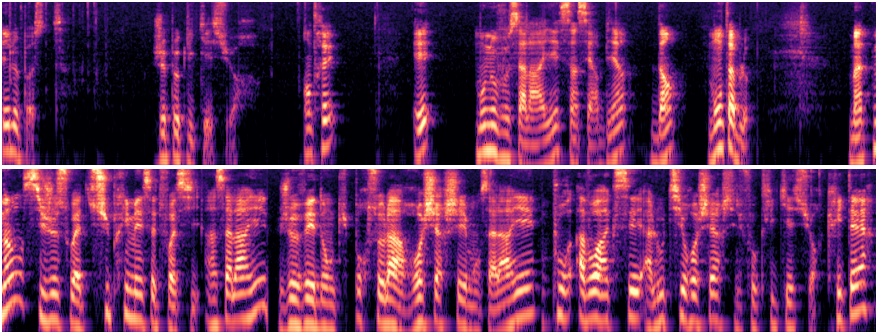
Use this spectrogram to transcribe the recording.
et le poste. Je peux cliquer sur Entrée et mon nouveau salarié s'insère bien dans mon tableau. Maintenant, si je souhaite supprimer cette fois-ci un salarié, je vais donc pour cela rechercher mon salarié. Pour avoir accès à l'outil recherche, il faut cliquer sur critères.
